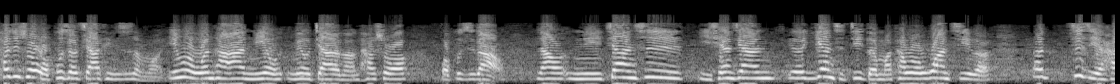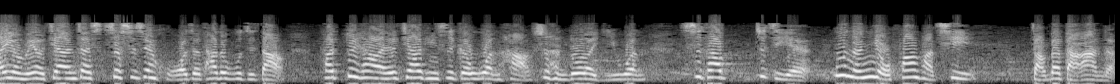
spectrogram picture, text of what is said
他就说我不知道家庭是什么，因为我问他啊，你有没有家人呢？他说我不知道。然后你家人是以前家人呃样子记得吗？他会忘记了。那自己还有没有家人在这世上活着？他都不知道。他对他来说，家庭是个问号，是很多的疑问，是他自己也不能有方法去找到答案的。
